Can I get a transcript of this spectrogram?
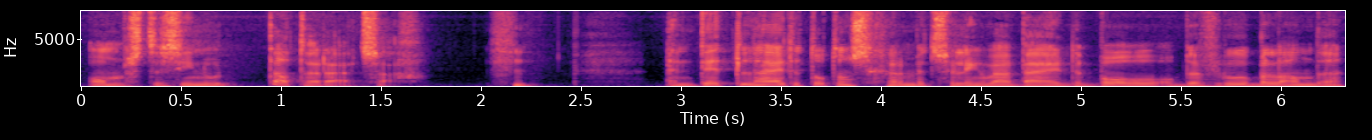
om eens te zien hoe dat eruit zag. En dit leidde tot een schermutseling waarbij de bol op de vloer belandde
